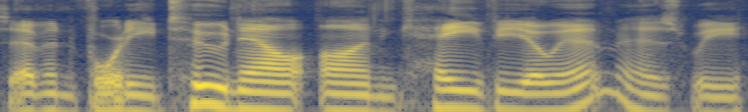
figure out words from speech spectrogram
742 now on KVOM as we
